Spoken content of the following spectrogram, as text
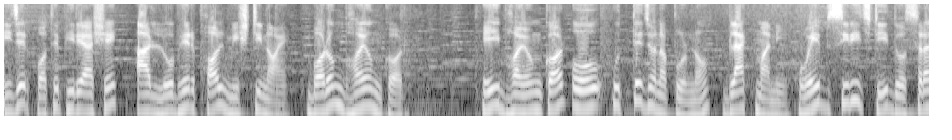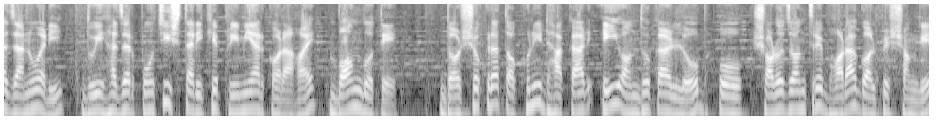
নিজের পথে ফিরে আসে, আর লোভের ফল মিষ্টি নয়, বরং ভয়ঙ্কর। এই ভয়ঙ্কর ও উত্তেজনাপূর্ণ ব্ল্যাক মানি ওয়েব সিরিজটি দোসরা জানুয়ারি দুই হাজার পঁচিশ তারিখে প্রিমিয়ার করা হয় বঙ্গতে। দর্শকরা তখনই ঢাকার এই অন্ধকার লোভ ও ষড়যন্ত্রে ভরা গল্পের সঙ্গে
